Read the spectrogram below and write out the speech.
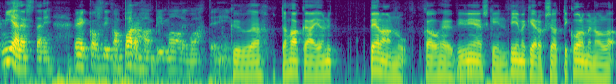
mielestäni Veikkausliikan parhaimpiin maalivahteihin. Kyllä, mutta Haka ei ole nyt pelannut kauhean hyvin. Myöskin viime kierroksessa otti 3-0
